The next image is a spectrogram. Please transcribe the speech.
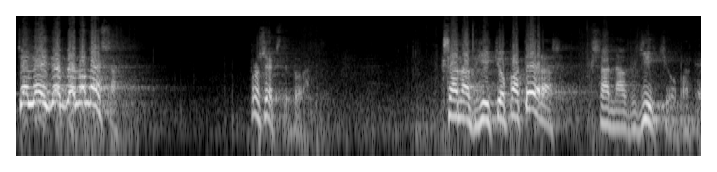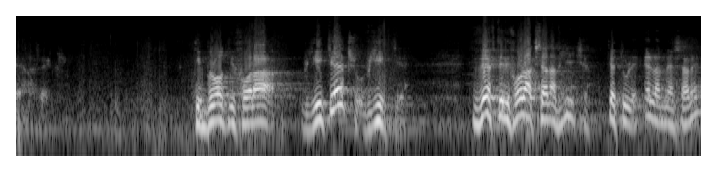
και λέει δεν μπαίνω μέσα. Προσέξτε τώρα. Ξαναβγήκε ο πατέρας ξαναβγήκε ο πατέρας έξω. Την πρώτη φορά βγήκε έξω, βγήκε. Τη δεύτερη φορά ξαναβγήκε και του λέει έλα μέσα ρε,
